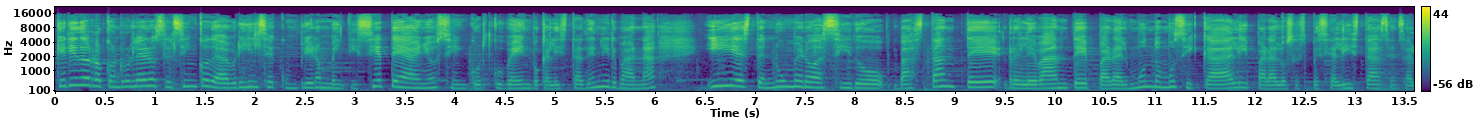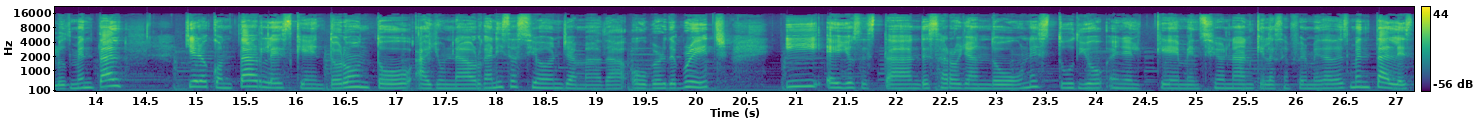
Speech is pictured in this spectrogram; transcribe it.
Queridos rock'n'rolleros, el 5 de abril se cumplieron 27 años sin Kurt Cobain, vocalista de Nirvana, y este número ha sido bastante relevante para el mundo musical y para los especialistas en salud mental. Quiero contarles que en Toronto hay una organización llamada Over the Bridge y ellos están desarrollando un estudio en el que mencionan que las enfermedades mentales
